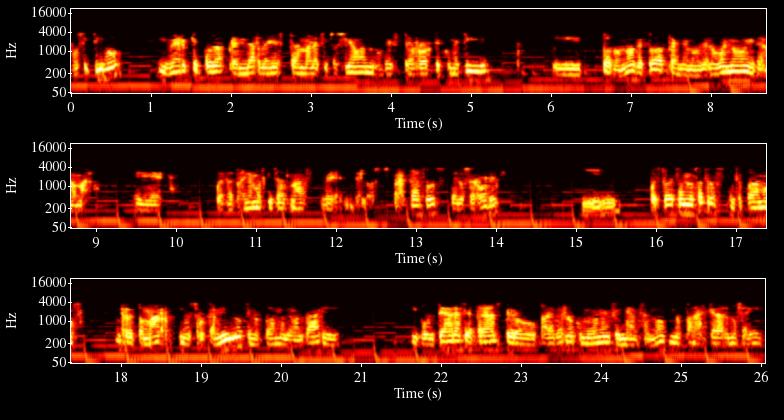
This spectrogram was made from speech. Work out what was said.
positivo y ver qué puedo aprender de esta mala situación o de este error que cometí y todo, ¿no? De todo aprendemos, de lo bueno y de lo malo. Eh, pues aprendemos quizás más de, los fracasos, de los errores y pues todo eso nosotros, en que podamos retomar nuestro camino, que nos podamos levantar y, y voltear hacia atrás, pero para verlo como una enseñanza, ¿no? No para quedarnos ahí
